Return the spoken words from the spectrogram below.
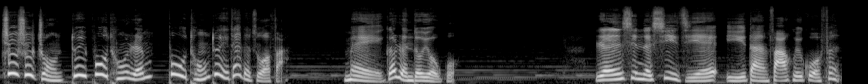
这是种对不同人不同对待的做法，每个人都有过。人性的细节一旦发挥过分，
